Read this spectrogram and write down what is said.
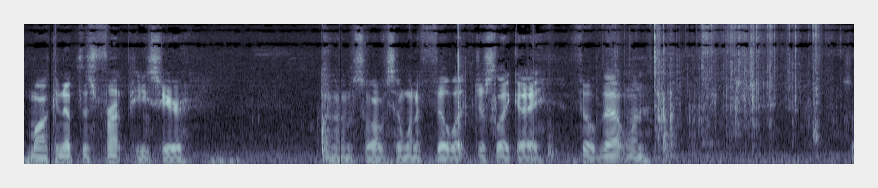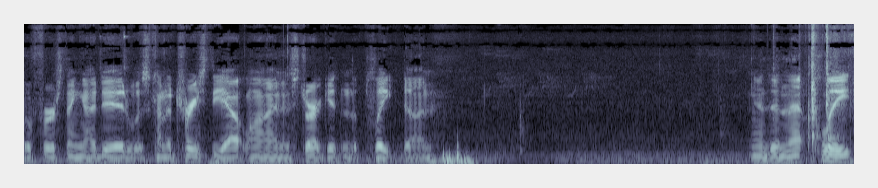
mocking up this front piece here. Um, so obviously I want to fill it just like I filled that one. So first thing I did was kind of trace the outline and start getting the plate done. And then that plate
